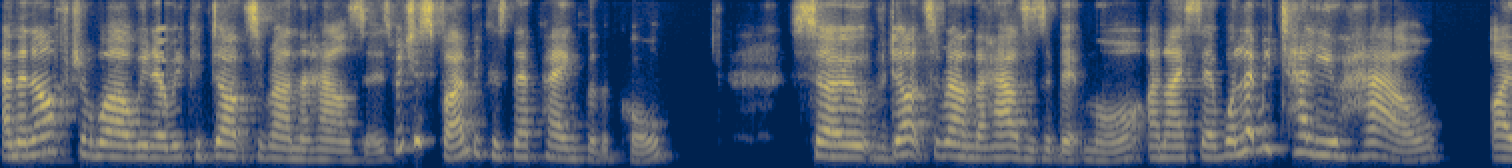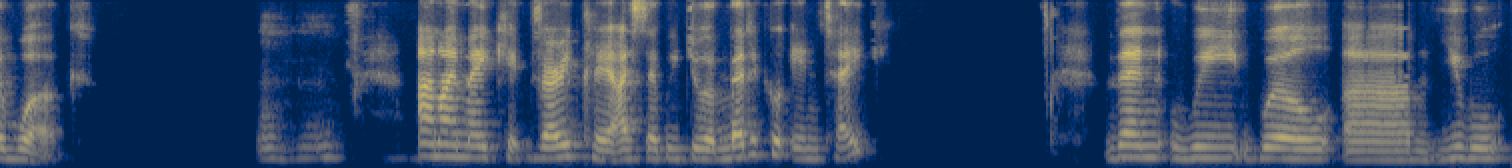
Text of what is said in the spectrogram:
And then mm-hmm. after a while, we know we could dance around the houses, which is fine because they're paying for the call. So we dance around the houses a bit more. And I say, well, let me tell you how I work. Mm-hmm. And I make it very clear. I said, we do a medical intake. Then we will, um, you will,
